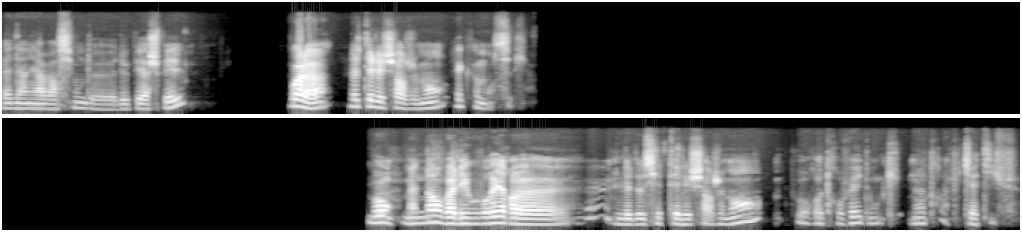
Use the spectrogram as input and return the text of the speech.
la dernière version de PHP. Voilà, le téléchargement est commencé. Bon, maintenant on va aller ouvrir euh, le dossier de téléchargement pour retrouver donc notre applicatif.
